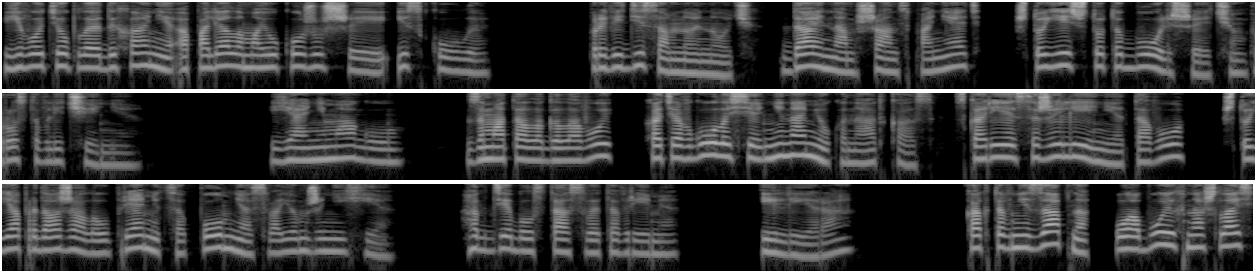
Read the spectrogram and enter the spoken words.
Его теплое дыхание опаляло мою кожу шеи и скулы. «Проведи со мной ночь, дай нам шанс понять, что есть что-то большее, чем просто влечение». «Я не могу», — замотала головой, хотя в голосе не намека на отказ, скорее сожаление того, что я продолжала упрямиться, помня о своем женихе. А где был Стас в это время? И Лера? Как-то внезапно у обоих нашлась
